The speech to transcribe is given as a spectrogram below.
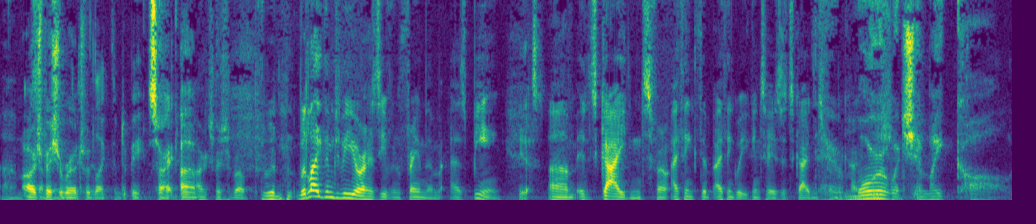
um, Archbishop Roach would like them to be. Sorry. Um, Archbishop Rope would, would like them to be or has even framed them as being Yes. um, it's guidance from I think that I think what you can say is it's guidance from the more what you might call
